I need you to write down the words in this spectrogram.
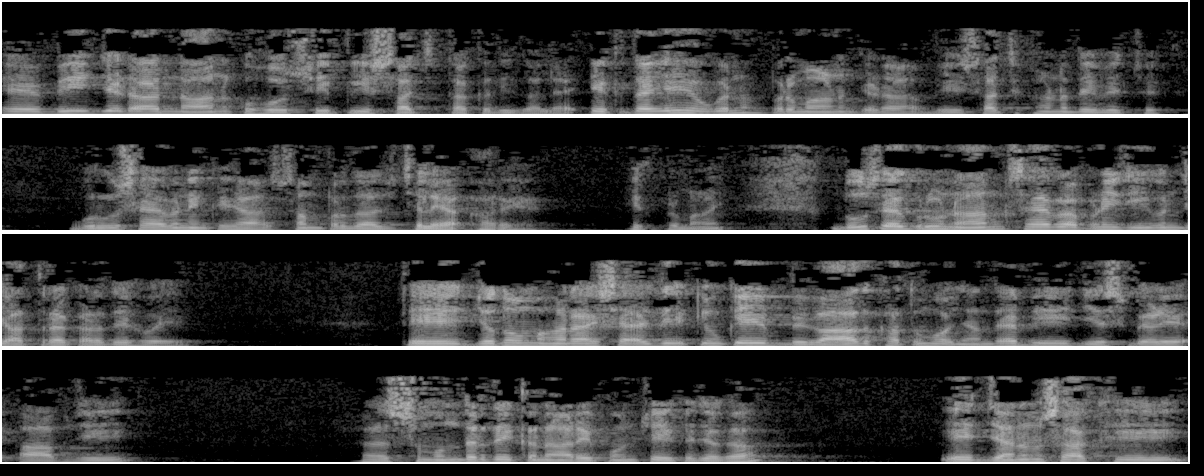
ਇਹ ਵੀ ਜਿਹੜਾ ਨਾਨਕ ਹੋਸੀ ਵੀ ਸੱਚ ਤੱਕ ਦੀ ਗੱਲ ਹੈ। ਇੱਕ ਤਾਂ ਇਹ ਹੋਗਾ ਨਾ ਪ੍ਰਮਾਣ ਜਿਹੜਾ ਵੀ ਸੱਚਖੰਡ ਦੇ ਵਿੱਚ ਗੁਰੂ ਸਾਹਿਬ ਨੇ ਕਿਹਾ, ਸੰਪਰਦਾ ਚੱਲਿਆ ਆ ਰਿਹਾ ਇੱਕ ਪ੍ਰਮਾਣ ਦੂਸਰਾ, ਗੁਰੂ ਨਾਨਕ ਸਾਹਿਬ ਆਪਣੀ ਜੀਵਨ ਯਾਤਰਾ ਕਰਦੇ ਹੋਏ ਤੇ ਜਦੋਂ ਮਹਾਰਾਜ ਸਾਹਿਬ ਦੀ ਕਿਉਂਕਿ ਵਿਵਾਦ ਖਤਮ ਹੋ ਜਾਂਦਾ ਹੈ ਵੀ ਜਿਸ ਵੇਲੇ ਆਪ ਜੀ ਸਮੁੰਦਰ ਦੇ ਕਿਨਾਰੇ ਪਹੁੰਚੇ ਇੱਕ ਜਗ੍ਹਾ, ਇਹ ਜਨਮ ਸਾਖੀ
